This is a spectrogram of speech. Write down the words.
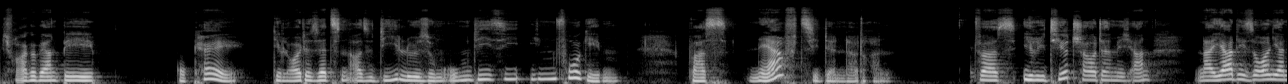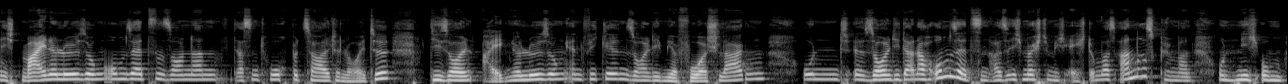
Ich frage Bernd B., Okay, die Leute setzen also die Lösung um, die sie ihnen vorgeben. Was nervt sie denn daran? Etwas irritiert schaut er mich an. Na ja, die sollen ja nicht meine Lösungen umsetzen, sondern das sind hochbezahlte Leute. Die sollen eigene Lösungen entwickeln, sollen die mir vorschlagen und äh, sollen die dann auch umsetzen. Also ich möchte mich echt um was anderes kümmern und nicht um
